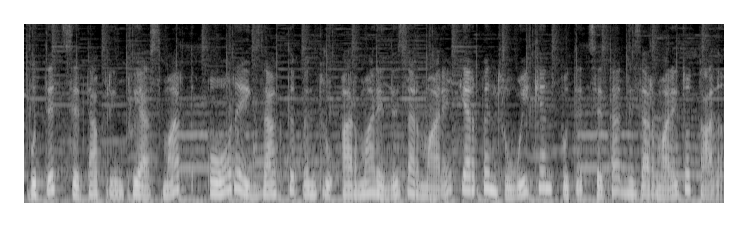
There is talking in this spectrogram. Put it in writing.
Puteți seta prin Tuya Smart o oră exactă pentru armare-dezarmare, iar pentru weekend puteți seta dezarmare totală.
